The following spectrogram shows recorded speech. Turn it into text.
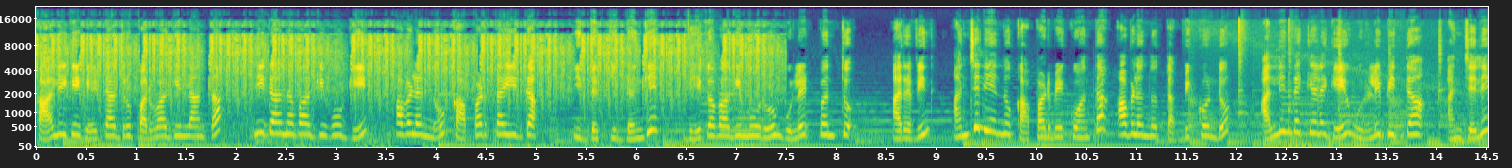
ಕಾಲಿಗೆ ಹೇಟಾದ್ರೂ ಪರವಾಗಿಲ್ಲ ಅಂತ ನಿಧಾನವಾಗಿ ಹೋಗಿ ಅವಳನ್ನು ಕಾಪಾಡ್ತಾ ಇದ್ದ. ಇದ್ದಕ್ಕಿದ್ದಂಗೆ ವೇಗವಾಗಿ ಮೂರು ಬುಲೆಟ್ ಬಂತು. ಅರವಿಂದ್ ಅಂಜಲಿಯನ್ನು ಕಾಪಾಡಬೇಕು ಅಂತ ಅವಳನ್ನು ತಬ್ಬಿಕೊಂಡು ಅಲ್ಲಿಂದ ಕೆಳಗೆ ಉರುಳಿ ಬಿದ್ದ. ಅಂಜಲಿ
